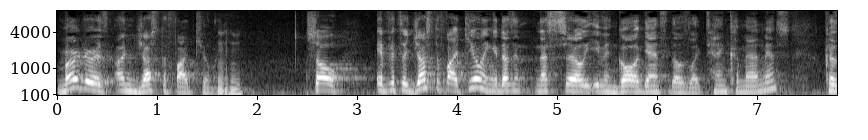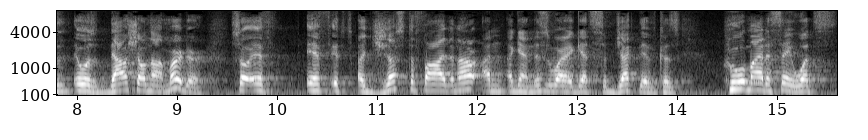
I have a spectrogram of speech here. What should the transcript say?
Murder is unjustified killing. Mm-hmm. So if it's a justified killing, it doesn't necessarily even go against those like Ten Commandments because it was "Thou shalt not murder." So if if it's a justified, and, I, and again, this is where it gets subjective because who am I to say what's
